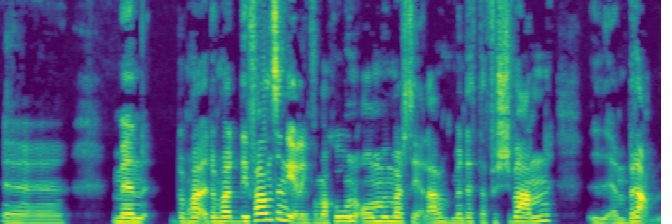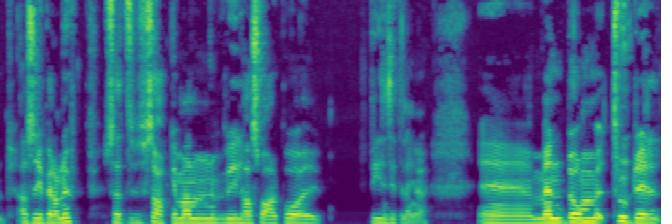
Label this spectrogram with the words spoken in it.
Eh, men de har, de det fanns en del information om Marcela, men detta försvann i en brand. Alltså det brann upp. Så att saker man vill ha svar på finns inte längre. Eh, men de trodde,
